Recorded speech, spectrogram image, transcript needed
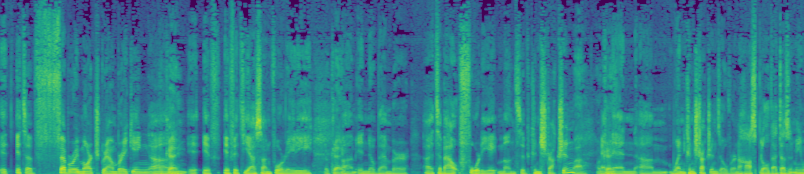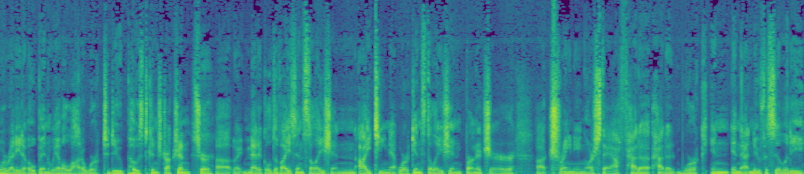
it, it's a February March groundbreaking. Um, Okay. If if it's yes on 480, Okay. um, in November, uh, it's about 48 months of construction. Wow, okay. And then um, when construction's over in a hospital, that doesn't mean we're ready to open. We have a lot of work to do post construction. Sure. Uh, like medical device installation, IT network installation, furniture, uh, training our staff how to how to work in in that new facility.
